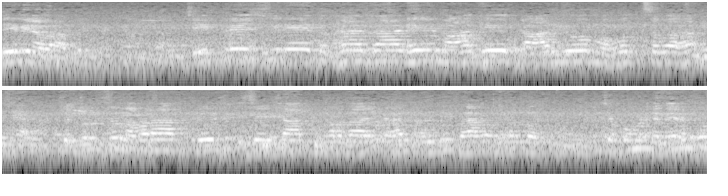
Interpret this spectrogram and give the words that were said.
దేవి నవరాత్రి చైత్రేశ్వరే తథాగాఢే మాఘే కార్యో మహోత్సవ చతుర్షు నవరాత్రేషు విశేషాత్ ఫలదాయక భాగవతంలో చెప్పబడిన మేరకు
